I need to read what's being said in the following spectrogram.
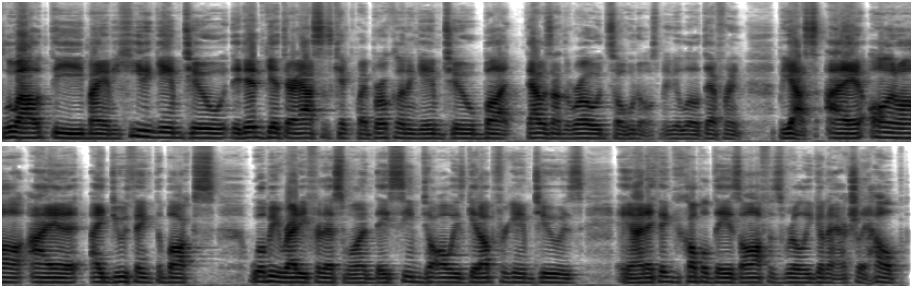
blew out the Miami Heat in game two. They did get their asses kicked by Brooklyn in game two, but that was on the road, so who knows? Maybe a little different. But yes, I all in all, I I do think the Bucks will be ready for this one. They seem to always get up for game twos, and I think a couple days off is really going to actually help.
